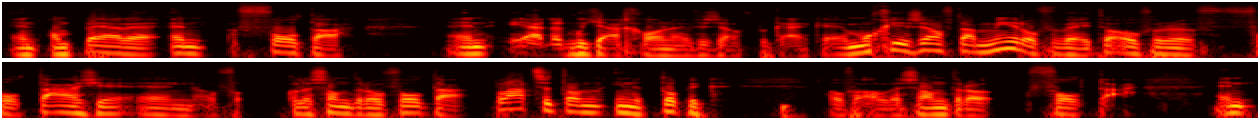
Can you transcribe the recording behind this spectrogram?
en ampère en volta. En ja, dat moet je eigenlijk gewoon even zelf bekijken. En mocht je zelf daar meer over weten, over eh, voltage en of Alessandro Volta, plaats het dan in het topic over Alessandro Volta. En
